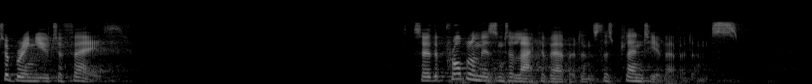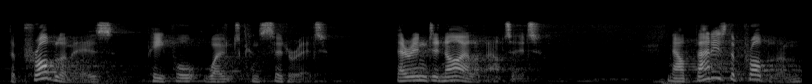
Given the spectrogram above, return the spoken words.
to bring you to faith. So, the problem isn't a lack of evidence, there's plenty of evidence. The problem is people won't consider it. They're in denial about it. Now, that is the problem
